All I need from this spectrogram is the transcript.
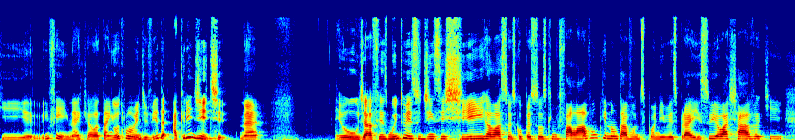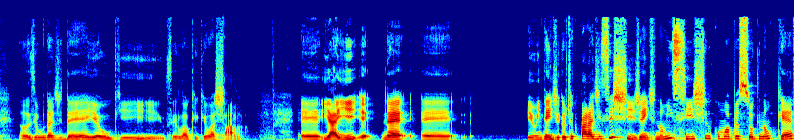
que, enfim, né, que ela tá em outro momento de vida, acredite, né? Eu já fiz muito isso de insistir em relações com pessoas que me falavam que não estavam disponíveis para isso e eu achava que elas iam mudar de ideia ou que, sei lá o que, que eu achava. É, e aí, né, é, eu entendi que eu tinha que parar de insistir. Gente, não insiste com uma pessoa que não quer,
